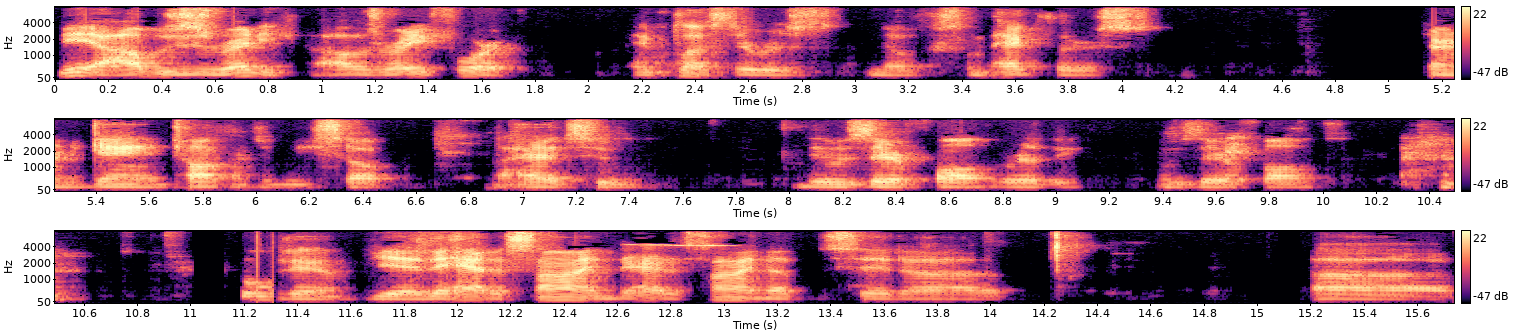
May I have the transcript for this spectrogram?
yeah, I was just ready. I was ready for it. And plus, there was you know some hecklers during the game talking to me, so I had to. It was their fault, really. It was their fault. Them. Yeah, they had a sign. They had a sign up that said, uh, uh,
